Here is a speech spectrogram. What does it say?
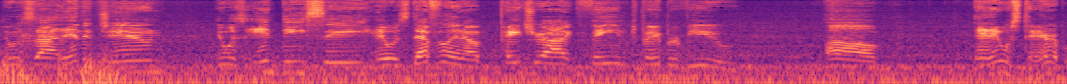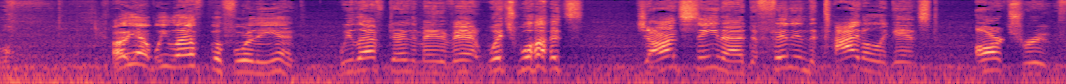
It was uh, the end of June. It was in DC. It was definitely a patriotic themed pay per view, um, and it was terrible. Oh yeah, we left before the end. We left during the main event, which was John Cena defending the title against R Truth.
